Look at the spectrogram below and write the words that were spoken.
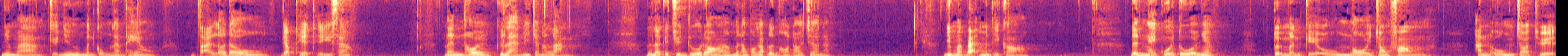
Nhưng mà, kiểu như, mình cũng làm theo. Tại lỡ đâu gặp thiệt thì sao? Nên thôi, cứ làm đi cho nó lành. Nên là cái chuyến tour đó, mình không có gặp linh hồn nói hết trơn á. Nhưng mà bạn mình thì có. Đến ngày cuối tour nha, tụi mình, kiểu, ngồi trong phòng, ăn uống, trò chuyện,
